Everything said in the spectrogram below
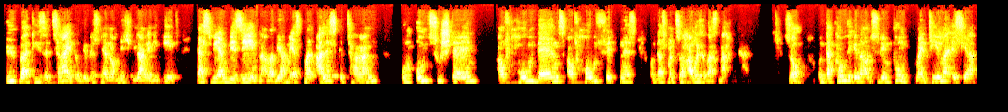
über diese Zeit, und wir wissen ja noch nicht, wie lange die geht, das werden wir sehen. Aber wir haben erstmal alles getan, um umzustellen auf Home Dance, auf Home Fitness und dass man zu Hause was machen so, und da kommen wir genau zu dem Punkt. Mein Thema ist ja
